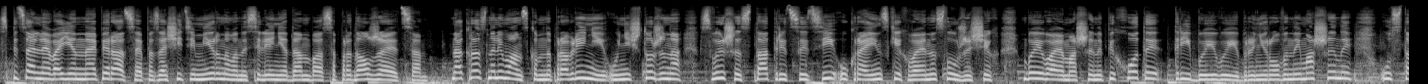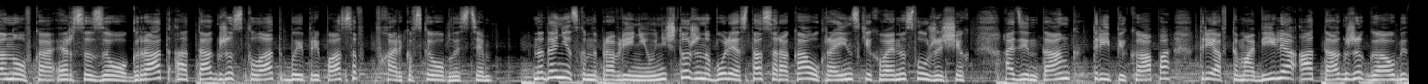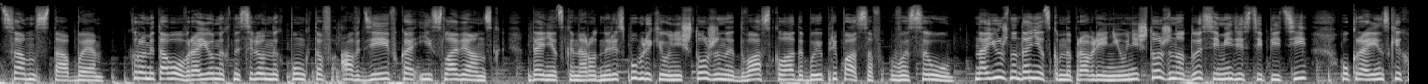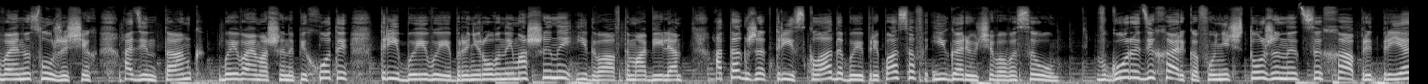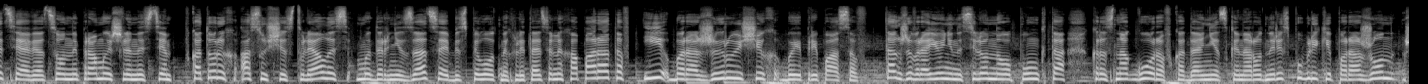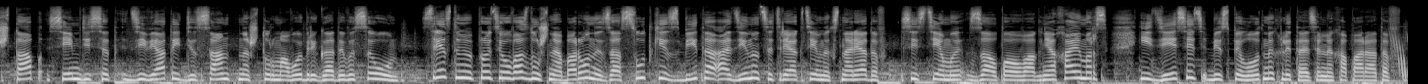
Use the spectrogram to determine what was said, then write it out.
Специальная военная операция по защите мирного населения Донбасса продолжается. На Краснолиманском направлении уничтожено свыше 130 украинских военнослужащих, боевая машина пехоты, три боевые бронированные машины, установка РСЗО «Град», а также склад боеприпасов в Харьковской области. На Донецком направлении уничтожено более 140 украинских военнослужащих, один танк, три пикапа, три автомобиля, а также гаубица МСТА-Б. Кроме того, в районах населенных пунктов Авдеевка и Славянск Донецкой Народной Республики уничтожены два склада боеприпасов ВСУ. На южнодонецком направлении уничтожено до 75 украинских военнослужащих, один танк, боевая машина пехоты, три боевые бронированные машины и два автомобиля, а также три склада боеприпасов и горючего ВСУ. В городе Харьков уничтожены цеха предприятия авиационной промышленности, в которых осуществлялась модернизация беспилотных летательных аппаратов и баражирующих боеприпасов. Также в районе населенного пункта Красногоровка Донецкой Народной Республики поражен штаб 79-й десантно-штурмовой бригады ВСУ. Средствами противовоздушной обороны за сутки сбито 11 реактивных снарядов системы залпового огня «Хаймерс» и 10 беспилотных летательных аппаратов.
